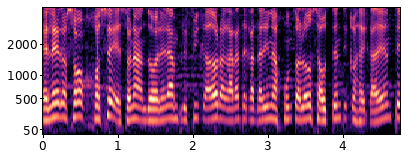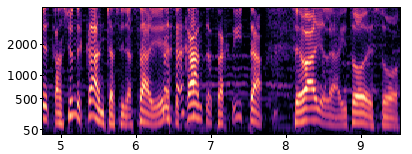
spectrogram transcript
El negro son José sonando en el amplificador Agarrate Catalina junto a los auténticos decadentes. Canción de cancha, si la hay, ¿eh? se canta, se agita, se baila y todo eso.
